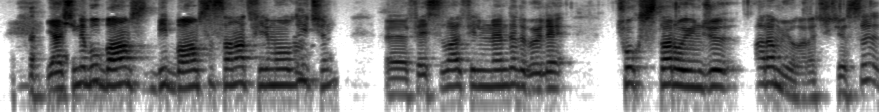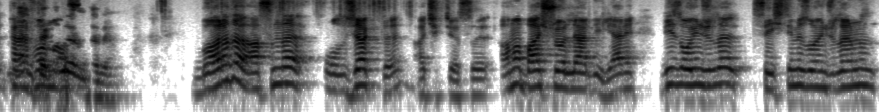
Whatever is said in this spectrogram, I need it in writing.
ya şimdi bu bağımsız bir bağımsız sanat filmi olduğu için e, festival filmlerinde de böyle çok star oyuncu aramıyorlar açıkçası. Performans. tabii. Bu arada aslında olacaktı açıkçası ama başroller değil. Yani biz oyuncular seçtiğimiz oyuncularımın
